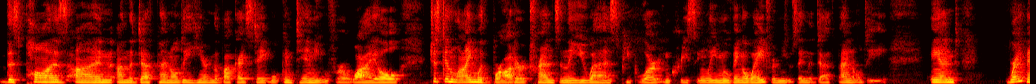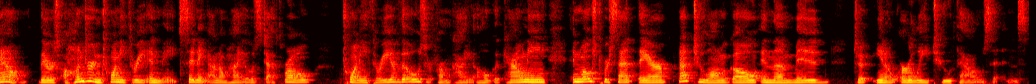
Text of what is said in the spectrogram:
this pause on, on the death penalty here in the Buckeye State will continue for a while just in line with broader trends in the US, people are increasingly moving away from using the death penalty. And right now, there's 123 inmates sitting on Ohio's death row. 23 of those are from Cuyahoga County, and most were sent there not too long ago in the mid to, you know, early 2000s.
